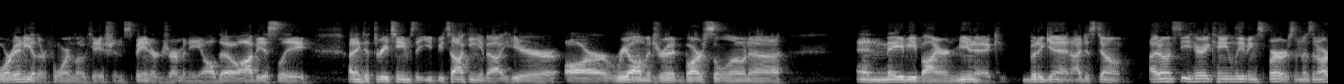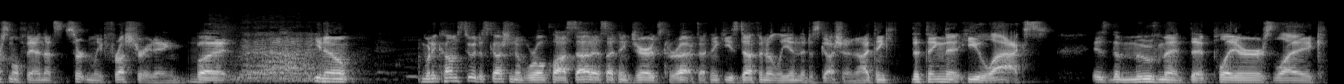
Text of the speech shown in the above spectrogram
or any other foreign location, Spain or Germany. Although obviously, I think the three teams that you'd be talking about here are Real Madrid, Barcelona, and maybe Bayern Munich. But again, I just don't I don't see Harry Kane leaving Spurs. And as an Arsenal fan, that's certainly frustrating. Mm. But you know, when it comes to a discussion of world class status, I think Jared's correct. I think he's definitely in the discussion. I think the thing that he lacks is the movement that players like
